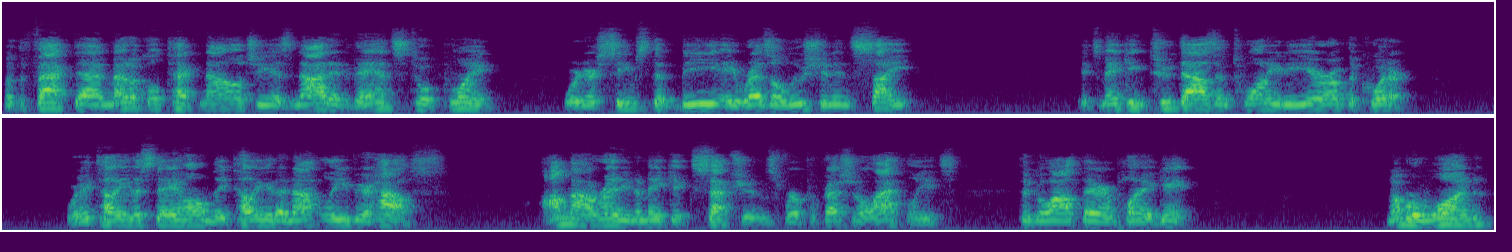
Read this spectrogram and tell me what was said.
But the fact that medical technology has not advanced to a point where there seems to be a resolution in sight, it's making 2020 the year of the quitter. Where they tell you to stay home, they tell you to not leave your house. I'm not ready to make exceptions for professional athletes to go out there and play a game. Number one,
